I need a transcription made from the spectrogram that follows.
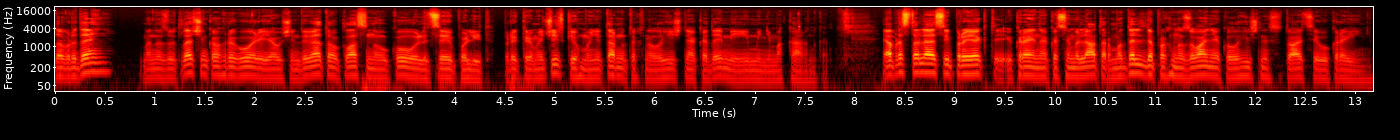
Добрий день. Мене звуть Леченко Григорій, я учень 9 класу наукового ліцею Політ при Кременчуцькій гуманітарно-технологічній академії імені Макаренка. Я представляю свій проєкт Україна Екосимулятор модель для прогнозування екологічних ситуацій в Україні.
